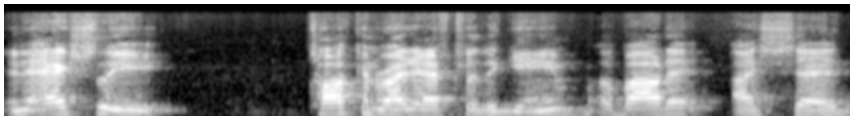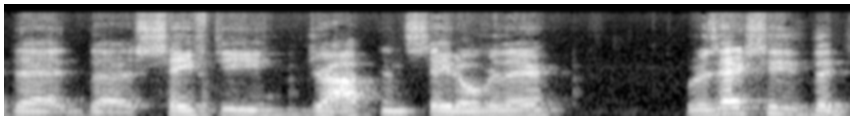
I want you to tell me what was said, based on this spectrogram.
and actually, talking right after the game about it, I said that the safety dropped and stayed over there. It was actually the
